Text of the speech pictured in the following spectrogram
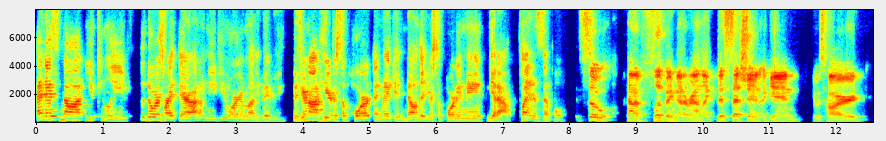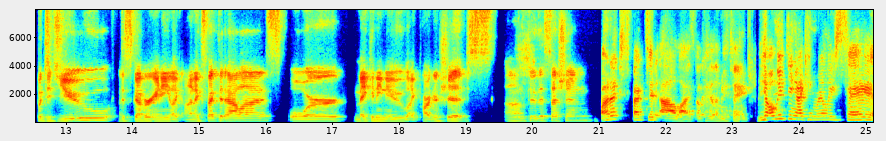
And if not, you can leave. The door's right there. I don't need you or your money, baby. If you're not here to support and make it known that you're supporting me, get out. Plain and simple. So, kind of flipping that around, like this session, again, it was hard. But did you discover any like unexpected allies or make any new like partnerships um, through this session? Unexpected allies. Okay, let me think. The only thing I can really say,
